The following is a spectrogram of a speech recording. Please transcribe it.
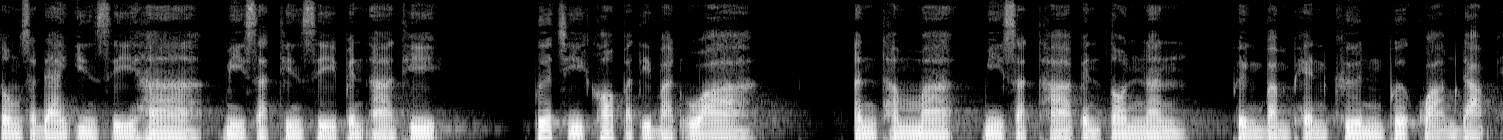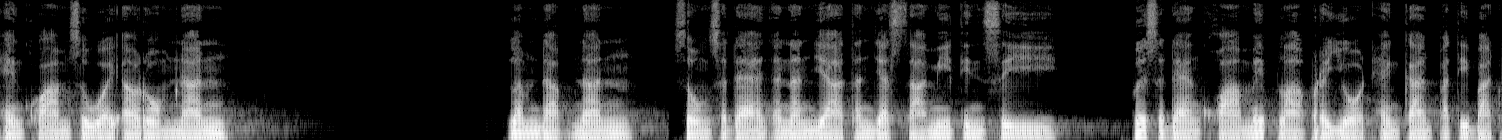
ทรงแสดงอินทรีห้ามีสัตทินรีเป็นอาทิ เพื่อชี้ข้อปฏิบัติว่า อันธรรมะมีศรัทธาเป็นต้นนั่น พึงบำเพ็ญขึ้นเพื่อความดับแห่งความสวยอารมณ์นั้น ลำดับนั้นทรงแสดงอนัญญาตัญญสามีตินรีเพื่อแสดงความไม่เปล่าประโยชน์แห่งการปฏิบัติ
